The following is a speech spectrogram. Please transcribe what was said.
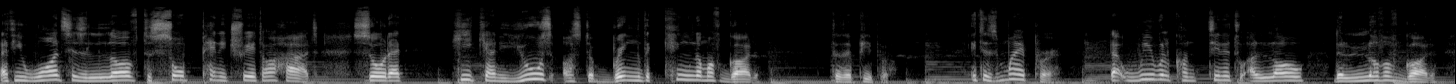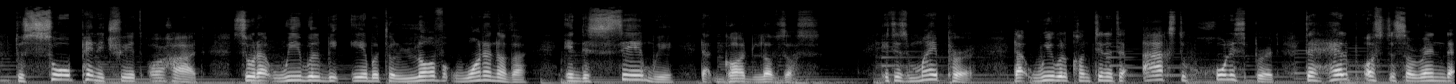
that He wants His love to so penetrate our hearts so that He can use us to bring the kingdom of God to the people. It is my prayer that we will continue to allow the love of God to so penetrate our heart so that we will be able to love one another in the same way that God loves us. It is my prayer that we will continue to ask the Holy Spirit to help us to surrender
